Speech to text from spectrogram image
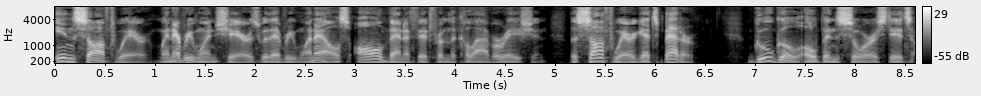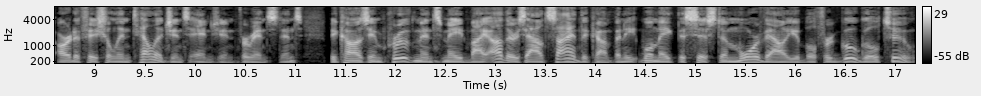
In software, when everyone shares with everyone else, all benefit from the collaboration. The software gets better. Google open sourced its artificial intelligence engine, for instance, because improvements made by others outside the company will make the system more valuable for Google, too.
